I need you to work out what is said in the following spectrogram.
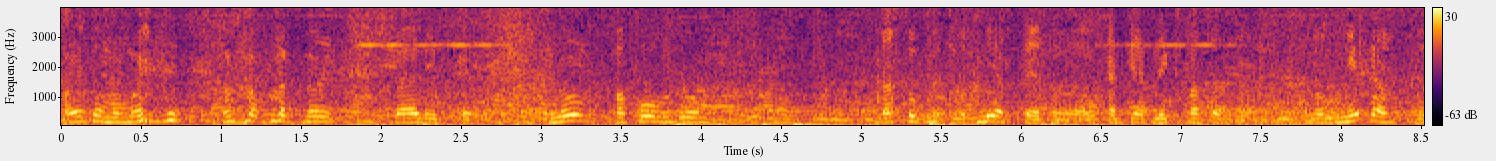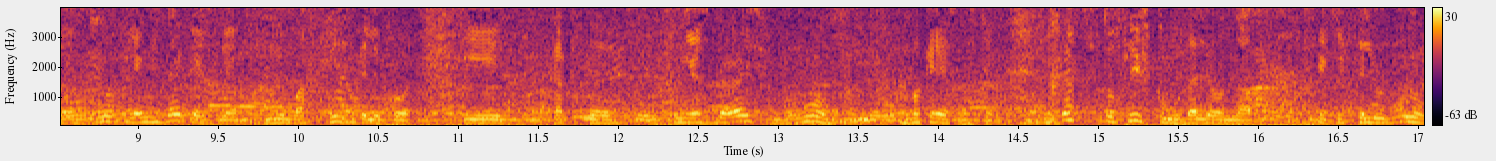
поэтому мы в одной коалиции. Ну, по поводу доступности вот места этого конкретно экспоцентра. Ну, мне кажется, ну, я не знаю, конечно, я не в Москве далеко, и как-то не разбираюсь в, ну, в окрестностях. Мне кажется, что слишком удаленно от каких-то люд- ну,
